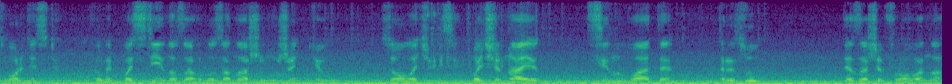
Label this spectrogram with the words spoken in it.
з гордістю, коли постійна загроза нашому життю золочівці починають цінувати тризуб, де зашифровано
